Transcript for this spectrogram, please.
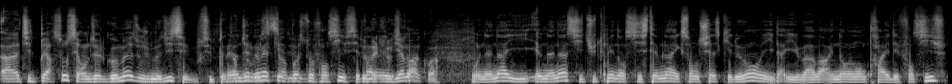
À titre perso, c'est Angel Gomez où je me dis c'est peut-être Angel Gomez c'est un de- poste offensif c'est de pas mettre le gamin, quoi. Onana, il- Onana, si tu te mets dans ce système-là avec Sanchez qui est devant, il, a- il va avoir énormément de travail défensif.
